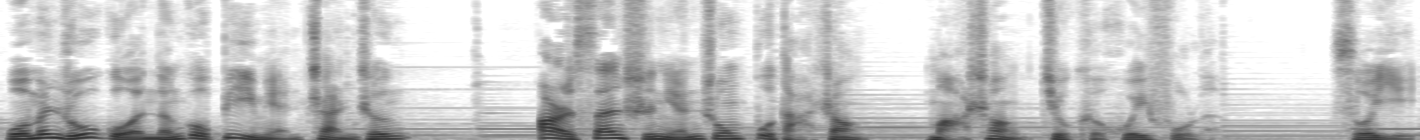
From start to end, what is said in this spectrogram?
我们如果能够避免战争，二三十年中不打仗，马上就可恢复了。所以，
